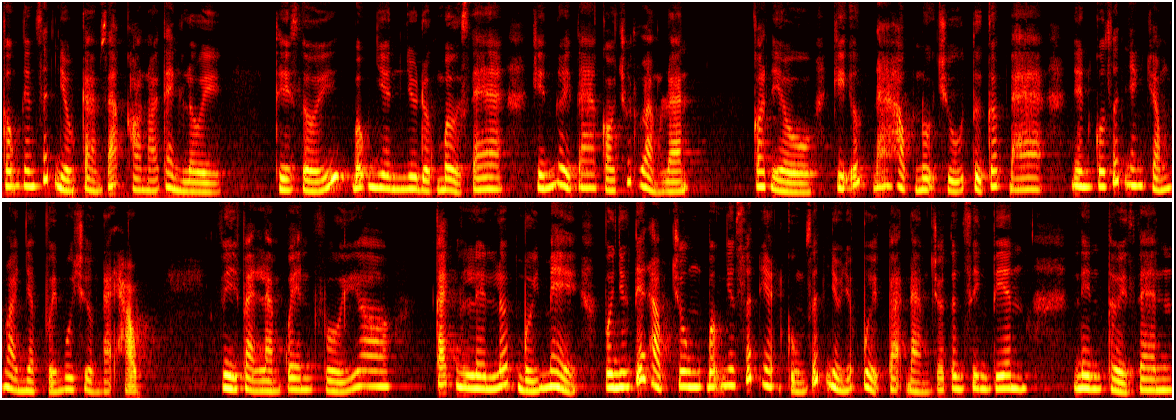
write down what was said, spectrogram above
cộng thêm rất nhiều cảm giác khó nói thành lời. Thế giới bỗng nhiên như được mở ra, khiến người ta có chút hoảng loạn. Có điều, ký ức đã học nội chú từ cấp 3 nên cô rất nhanh chóng hòa nhập với môi trường đại học. Vì phải làm quen với uh, cách lên lớp mới mẻ với những tiết học chung bỗng nhiên xuất hiện cùng rất nhiều những buổi tọa đàm cho tân sinh viên, nên thời gian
